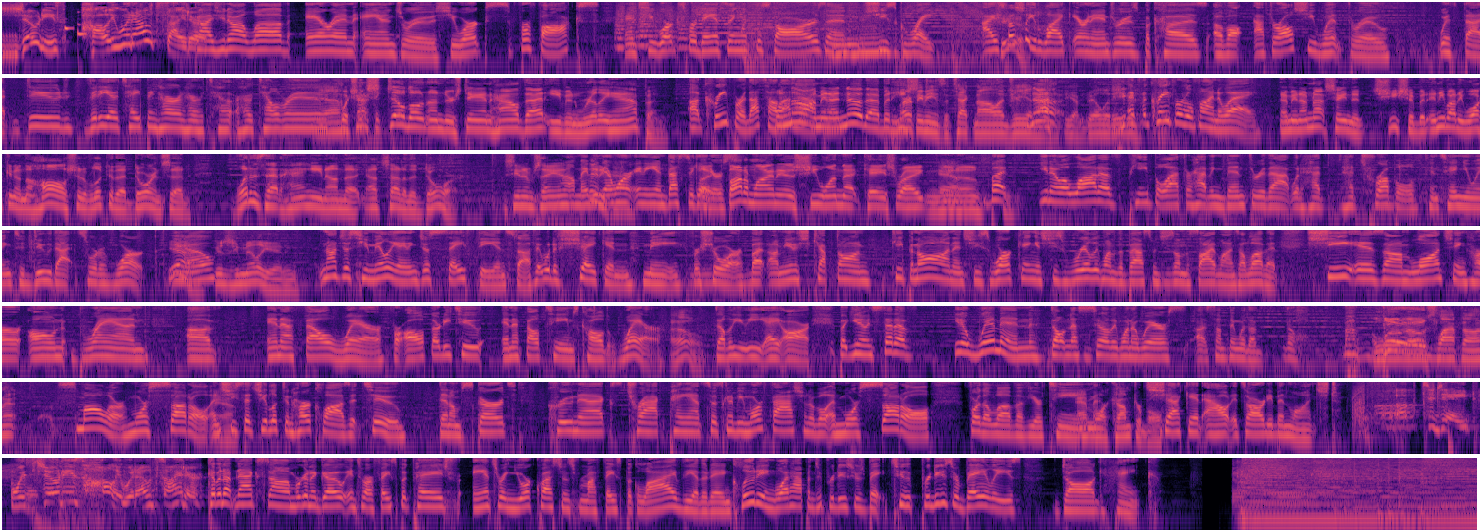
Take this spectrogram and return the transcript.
Jody's Hollywood Outsider. Guys, you know I love Erin Andrews. She works for Fox and she works for Dancing with the Stars and mm-hmm. she's great. I She especially is. like Erin Andrews because of all after all she went through with that dude videotaping her in her hotel, hotel room. Yeah. Which I still don't understand how that even really happened. A creeper. That's how Well, that no, I mean I know that, but he's. Murphy means the technology and No. the ability. If a creeper will find a way. I mean, I'm not saying that she should, but anybody walking down the hall should have looked at that door and said, "What is that hanging on the outside of the door?" You see what I'm saying? Well, maybe there Anyhow. weren't any But investigators. bottom line is, she won that case, right? And Yeah. you know, But you know, a lot of people after having been through that would had had trouble continuing to do that sort of work. yeah, You know, it was humiliating. not just humiliating, just safety and stuff. It would have shaken me for sure. But um, you know, she kept on keeping on, and she's working, and she's really one of the best when she's on the sidelines. I love it. She is um, launching her own brand of NFL wear for all 32 NFL teams called Wear. Oh. W E A R. But you know, instead of you know, women don't necessarily want to wear uh, something with a, a a logo slapped on it. smaller, more subtle. And Yeah. she said she looked in her closet too. Denim skirts, crew necks, track pants. So it's going to be more fashionable and more subtle for the love of your team. And more comfortable. Check it out. It's already been launched. Up to date with Jody's Hollywood Outsider. Coming up next, um, we're going to go into our Facebook page, answering your questions from my Facebook Live the other day, including what happened to producers ba- to producer Bailey's dog Hank.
